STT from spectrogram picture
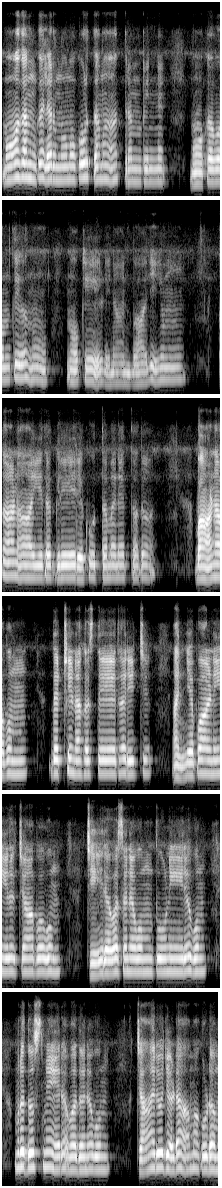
മോഹം കലർന്നു മുഹൂർത്തമാത്രം പിന്നെ മോഹവും തീർന്നു നോക്കിയിടിനാൻ ബാലിയും. കാണായിതഗ്രേ രഘുത്തമനെ തഥാ ബാണവും ദക്ഷിണഹസ്തേ ധരിച്ച് അന്യപാണിയിൽ ചാപവും ചീരവസനവും തുണീരവും മൃദുസ്മേരവദനവും ചാരുജടാമകുടം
